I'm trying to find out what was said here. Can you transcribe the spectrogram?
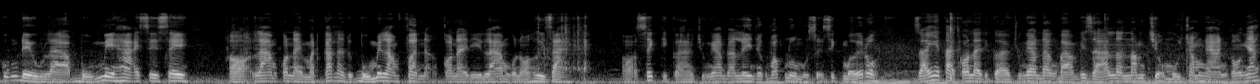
Cũng đều là 42cc Đó, lam con này mặt cắt là được 45 phân ạ. Con này thì lam của nó hơi dài. Đó, xích thì cửa hàng chúng em đã lên cho các bác luôn một sợi xích mới rồi. Giá hiện tại con này thì cửa hàng chúng em đang bán với giá là 5 triệu 100 ngàn các bác nhá.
